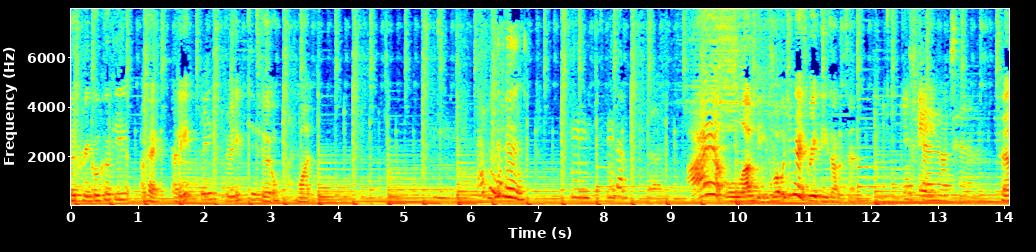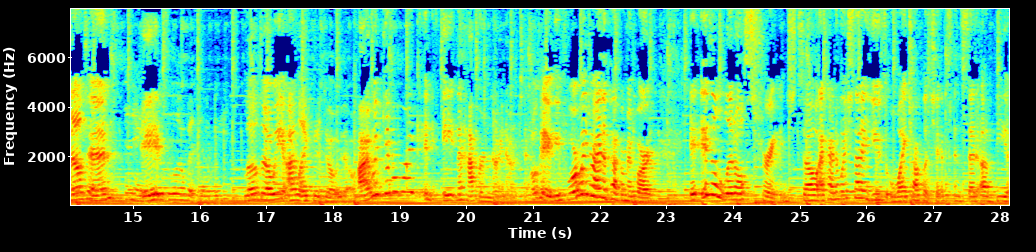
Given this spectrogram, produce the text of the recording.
The crinkle cookie. The crinkle cookie. Okay, ready? Three. Three, two, one. I love these. What would you guys rate these out of 10? An 10 out of 10. 10 out of 10? An eight. Eight. It's a little bit doughy. Little doughy, I like the doughy though. I would give them like an eight and a half or nine out of 10. Okay, before we try the peppermint bark, it is a little strange. So I kind of wish that I used white chocolate chips instead of the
